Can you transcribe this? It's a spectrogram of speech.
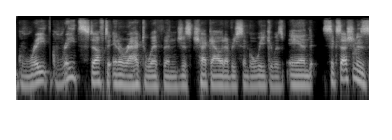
great, great stuff to interact with and just check out every single week. It was, and Succession is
